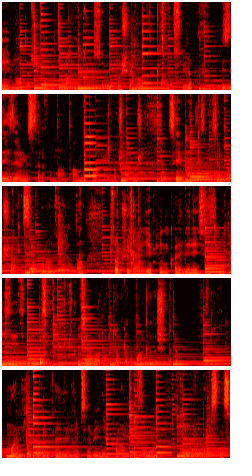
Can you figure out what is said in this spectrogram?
Yayınlandığı günden itibaren konusu ve başarılarımızın kadrosuyla izleyicilerimiz tarafından tam not başarmış. Sevilen dizimizin başarılı sevilen oyuncularından çok güzel yepyeni kareleri sizler izleyicilerimiz Umarım topladığım karelerin hepsini beğenip kanalımı izlemeye devam edersiniz.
